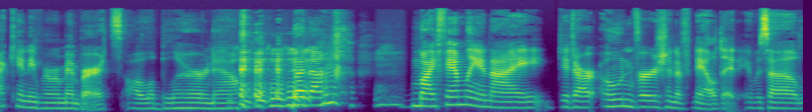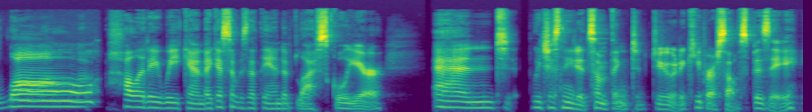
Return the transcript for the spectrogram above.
I can't even remember. It's all a blur now. but um my family and I did our own version of Nailed It. It was a long Oh. holiday weekend. I guess it was at the end of last school year. And we just needed something to do to keep ourselves busy.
